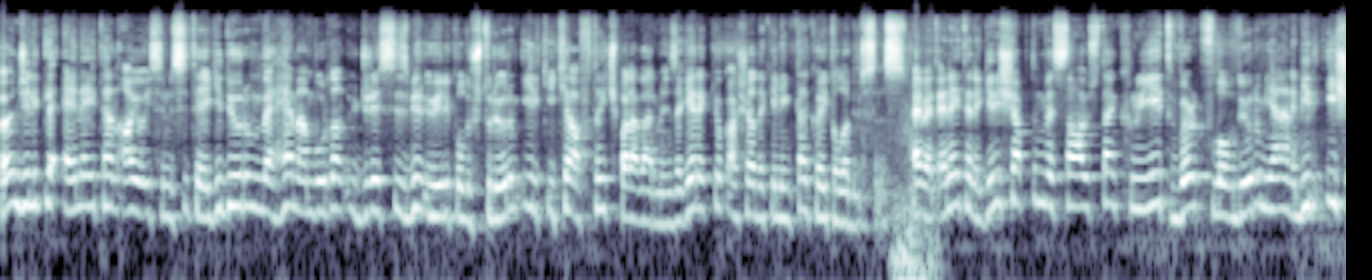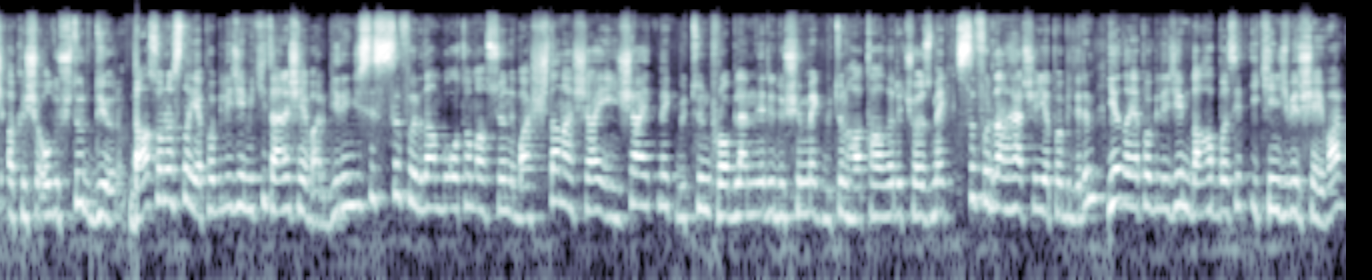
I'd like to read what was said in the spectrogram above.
Öncelikle n8.io isimli siteye gidiyorum ve hemen buradan ücretsiz bir üyelik oluşturuyorum. İlk 2 hafta hiç para vermenize gerek yok. Aşağıdaki linkten kayıt olabilirsiniz. Evet n8'e giriş yaptım ve sağ üstten create workflow diyorum. Yani bir iş akışı oluştur diyorum. Daha sonrasında yapabileceğim iki tane şey var. Birincisi sıfırdan bu otomasyonu baştan aşağıya inşa etmek, bütün problemleri düşünmek, bütün hataları çözmek, sıfırdan her şeyi yapabilirim. Ya da yapabileceğim daha basit ikinci bir şey var.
